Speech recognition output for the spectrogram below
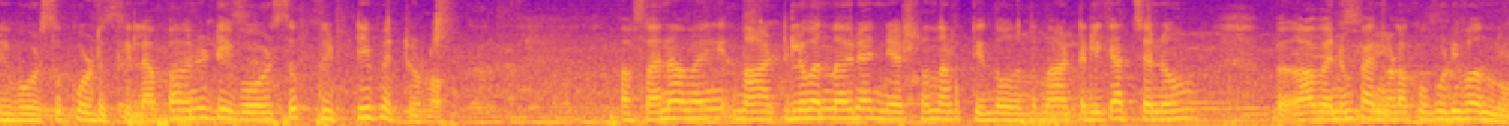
ഡിവോഴ്സ് കൊടുക്കില്ല അപ്പോൾ അവന് ഡിവോഴ്സ് കിട്ടിയേ പറ്റുള്ളൂ. അവസാനം അവൻ നാട്ടിൽ വന്ന ഒരു അന്വേഷണം നടത്തിയെന്ന് തോന്നുന്നുണ്ട്. നാട്ടിലേക്ക് അച്ഛനും അവനും പെങ്ങളൊക്കെ കൂടി വന്നു.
